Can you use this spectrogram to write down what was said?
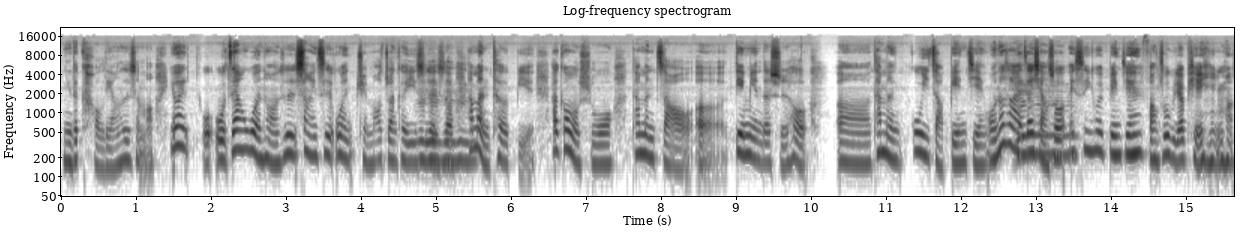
你的考量是什么？因为我我这样问哈，是上一次问犬猫专科医师的时候，嗯、哼哼他们很特别，他跟我说，他们找呃店面的时候。呃，他们故意找边间，我那时候还在想说，哎、嗯，是因为边间房租比较便宜吗？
